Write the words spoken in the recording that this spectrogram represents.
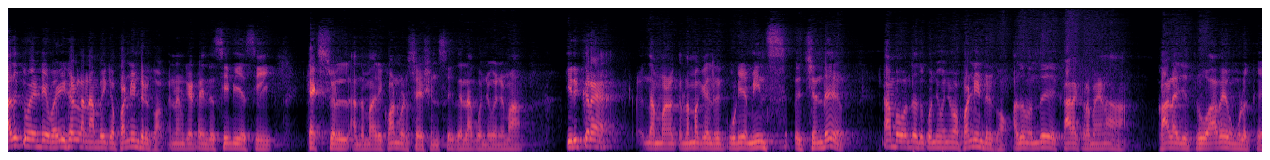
அதுக்கு வேண்டிய வழிகளில் நம்ம இங்கே பண்ணிட்டு இருக்கோம். என்னென்னு கேட்டால் இந்த சிபிஎஸ்சி டெக்ஸ்டுவல் அந்த மாதிரி கான்வர்சேஷன்ஸ் இதெல்லாம் கொஞ்சம் கொஞ்சமாக இருக்கிற நம்ம நம்ம கையில் இருக்கக்கூடிய மீன்ஸ் வச்சுண்டு நம்ம வந்து அது கொஞ்சம் கொஞ்சமாக பண்ணிகிட்டு இருக்கோம். அது வந்து காலக்கிரமேணா காலேஜ் த்ரூவாகவே உங்களுக்கு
